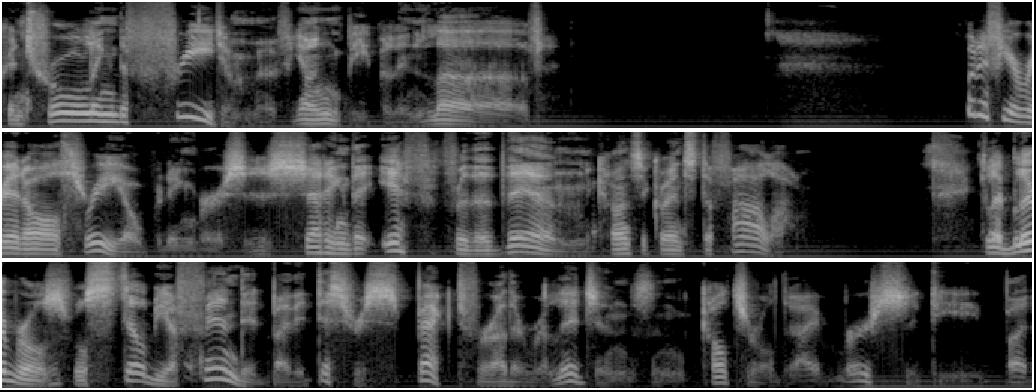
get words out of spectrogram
controlling the freedom of young people in love. What if you read all three opening verses, setting the if for the then consequence to follow? Glib liberals will still be offended by the disrespect for other religions and cultural diversity, but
